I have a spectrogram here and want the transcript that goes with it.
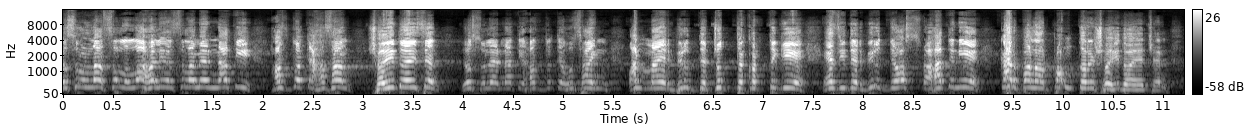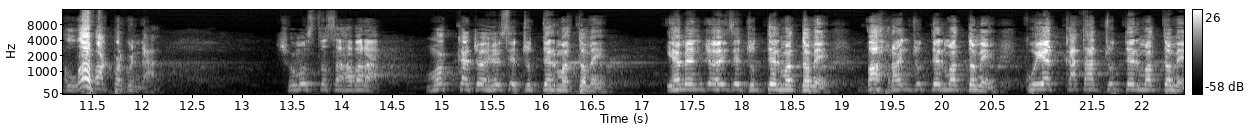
রসুল্লাহ সাল্লাহ আলী আসলামের নাতি হজরতে হাসান শহীদ হয়েছেন। রসুলের নাতি হজরতে হুসাইন অন্যায়ের বিরুদ্ধে যুদ্ধ করতে গিয়ে, এজিদের বিরুদ্ধে অস্ত্র হাতে নিয়ে কারবালার প্রান্তরে শহীদ হয়েছেন। আল্লাহ আকবর কন্যা সমস্ত সাহাবারা মক্কা জয় হয়েছে যুদ্ধের মাধ্যমে, ইয়ামেন জয় হয়েছে যুদ্ধের মাধ্যমে বাহরাইন যুদ্ধের মাধ্যমে কুয়েত কাতার যুদ্ধের মাধ্যমে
